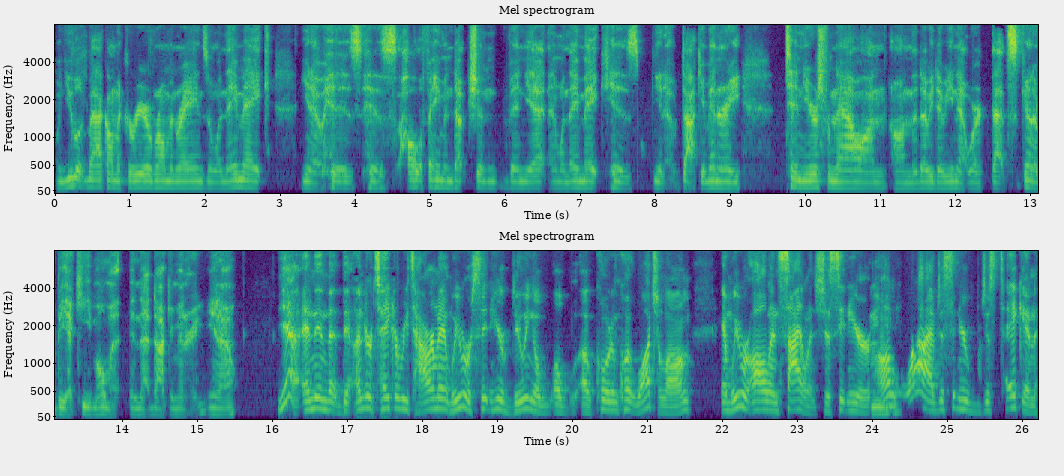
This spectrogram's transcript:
when you look back on the career of Roman Reigns and when they make you know his his Hall of Fame induction vignette, and when they make his you know documentary ten years from now on on the WWE network, that's gonna be a key moment in that documentary. You know, Yeah, and then the, the Undertaker retirement, we were sitting here doing a, a, a quote unquote watch along, and we were all in silence, just sitting here mm-hmm. on live, just sitting here, just taken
